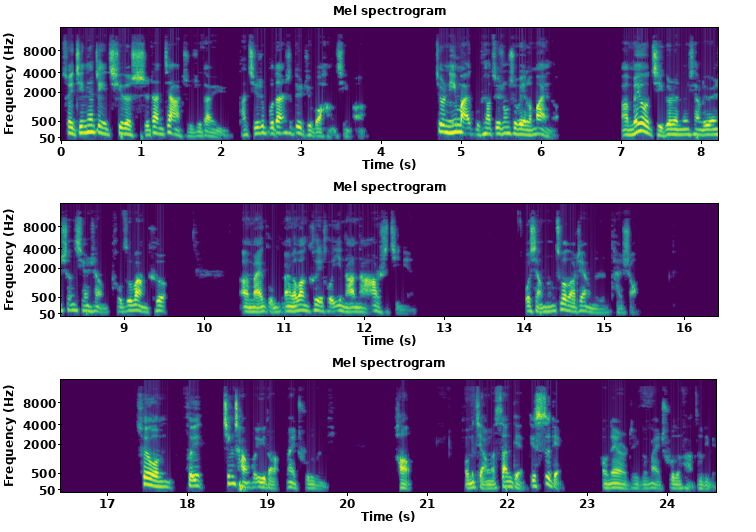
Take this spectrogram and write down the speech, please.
所以今天这一期的实战价值就在于，它其实不单是对这波行情啊，就是你买股票最终是为了卖的啊，没有几个人能像刘元生先生投资万科啊买股买了万科以后一拿拿二十几年，我想能做到这样的人太少，所以我们会经常会遇到卖出的问题。好，我们讲了三点，第四点。奥尼尔这个卖出的法则里面，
